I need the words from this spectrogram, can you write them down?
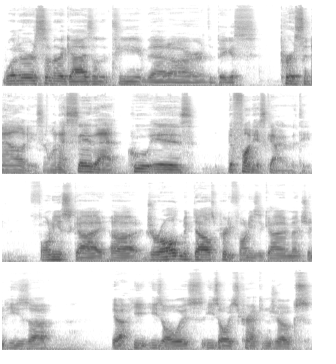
What are some of the guys on the team that are the biggest personalities? And when I say that, who is the funniest guy on the team? Funniest guy. Uh Gerald McDowell's pretty funny. He's a guy I mentioned. He's uh yeah, he, he's always he's always cracking jokes.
